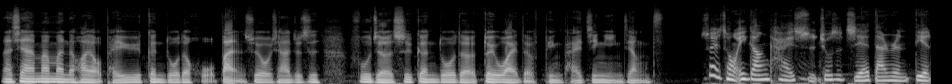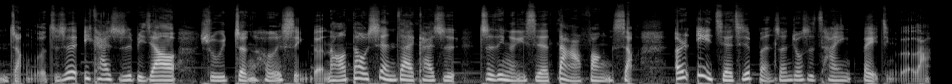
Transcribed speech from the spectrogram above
那现在慢慢的话有培育更多的伙伴，所以我现在就是负责是更多的对外的品牌经营这样子。所以从一刚开始就是直接担任店长了，只是一开始是比较属于整合型的，然后到现在开始制定了一些大方向。而易杰其实本身就是餐饮背景的啦，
